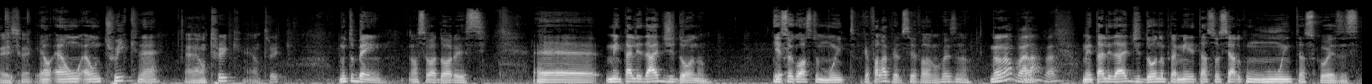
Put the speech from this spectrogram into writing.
É isso aí. É, é, um, é um trick, né? É um trick, é um trick. Muito bem. Nossa, eu adoro esse. É, mentalidade de dono. Esse eu gosto muito. Quer falar, Pedro? Você ia falar alguma coisa? Não, não, não vai não. lá, vai. Mentalidade de dono, para mim, ele está associado com muitas coisas.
